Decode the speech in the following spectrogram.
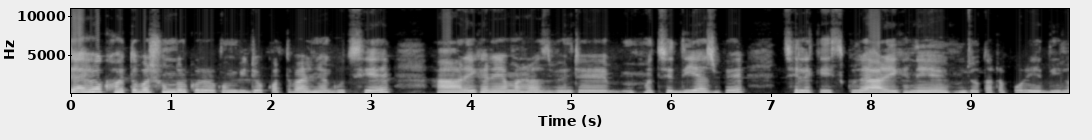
যাই হোক হয়তো বা সুন্দর করে এরকম ভিডিও করতে পারি না গুছিয়ে। আর এখানে আমার হাজবেন্ডে হচ্ছে দিয়ে আসবে ছেলেকে স্কুলে আর এখানে জুতাটা পরিয়ে দিল।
